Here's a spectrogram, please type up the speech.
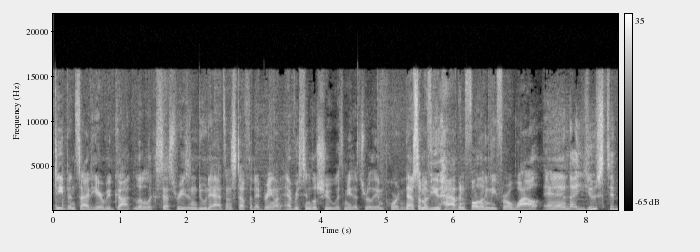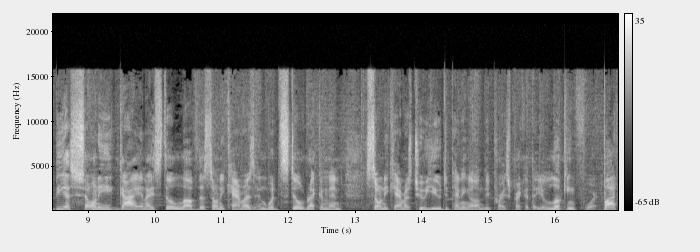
deep inside side here, we've got little accessories and doodads and stuff that I bring on every single shoot with me that's really important. Now, some of you have been following me for a while, and I used to be a Sony guy, and I still love the Sony cameras and would still recommend Sony cameras to you depending on the price bracket that you're looking for. But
